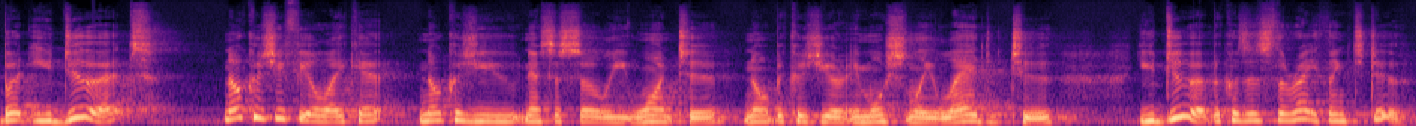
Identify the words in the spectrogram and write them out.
But you do it not because you feel like it, not because you necessarily want to, not because you're emotionally led to, you do it because it's the right thing to do.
